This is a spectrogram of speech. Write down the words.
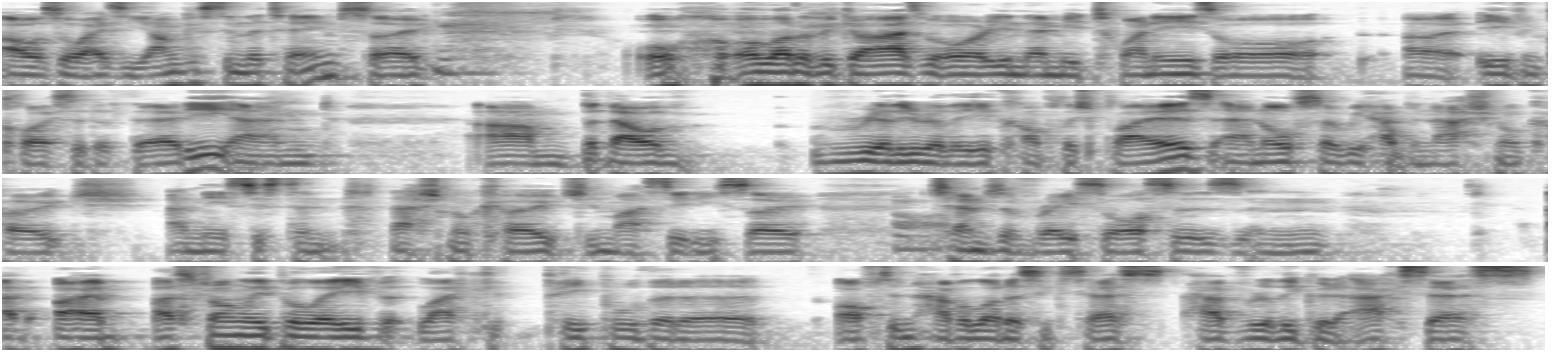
I was always the youngest in the team so a lot of the guys were already in their mid 20s or uh, even closer to 30 and um, but they were really really accomplished players. And also we had the national coach and the assistant national coach in my city. So in terms of resources and I, I, I strongly believe that like people that are often have a lot of success have really good access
